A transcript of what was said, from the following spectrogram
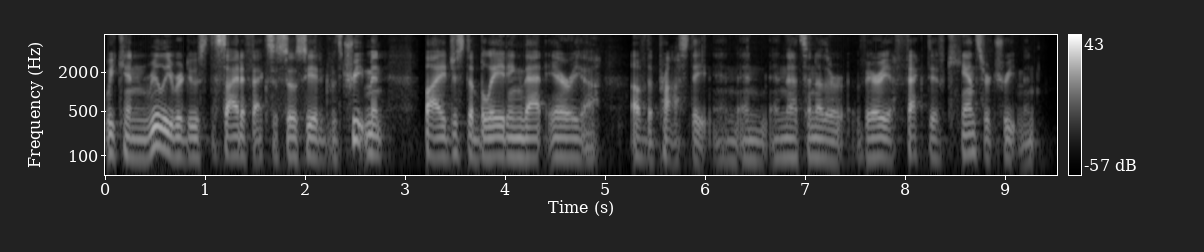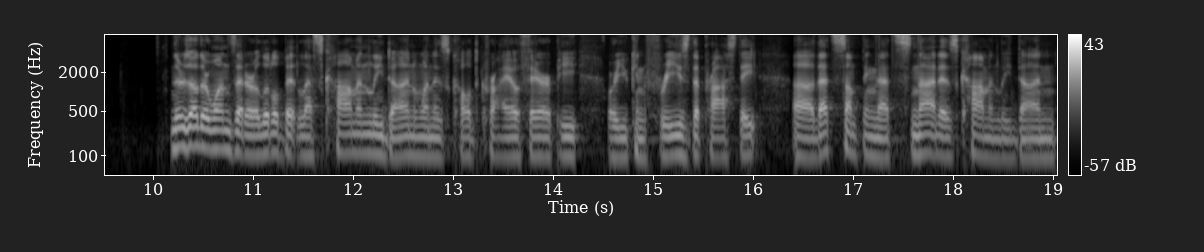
We can really reduce the side effects associated with treatment by just ablating that area of the prostate. And, and, and that's another very effective cancer treatment. There's other ones that are a little bit less commonly done. One is called cryotherapy, where you can freeze the prostate. Uh, that's something that's not as commonly done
